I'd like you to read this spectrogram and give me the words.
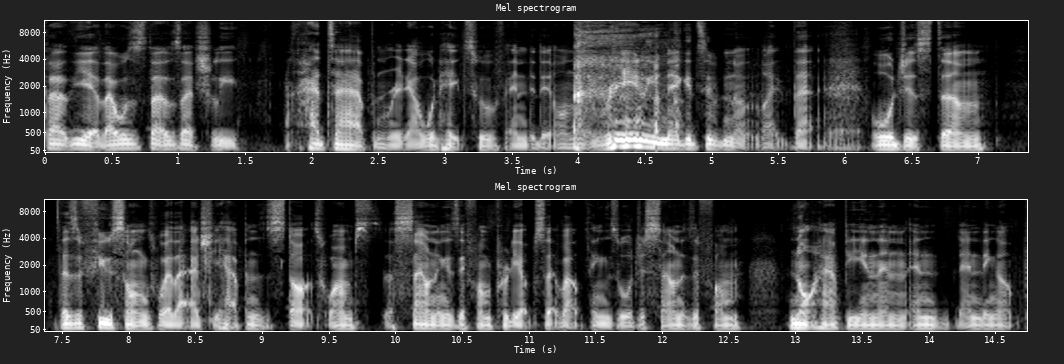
That yeah, that was that was actually had to happen. Really, I would hate to have ended it on a really negative note like that, or just um. There's a few songs where that actually happens. It starts where I'm sounding as if I'm pretty upset about things, or just sound as if I'm not happy, and then end, ending up.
